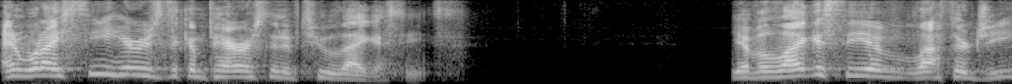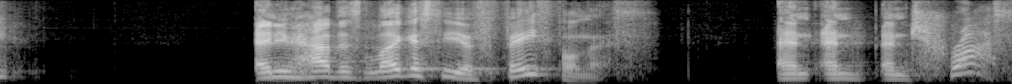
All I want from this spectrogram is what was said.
And what I see here is the comparison of two legacies. You have a legacy of lethargy, and you have this legacy of faithfulness and, and, and trust.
